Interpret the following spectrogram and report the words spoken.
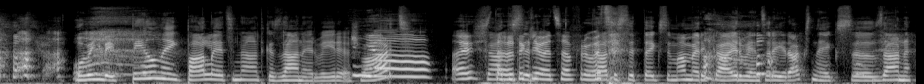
un viņi bija pilnīgi pārliecināti, ka Zāne ir vīriešu vārds. Jā, es kā tas ir ļoti saprotu. Kā tas ir, teiksim, Amerikā ir viens arī rakstnieks uh, Zāne.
